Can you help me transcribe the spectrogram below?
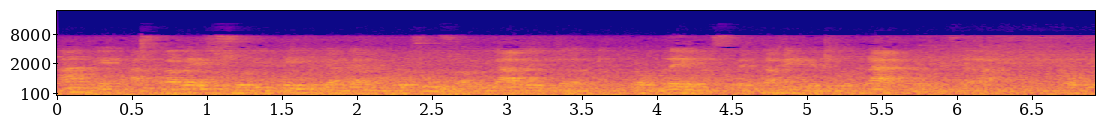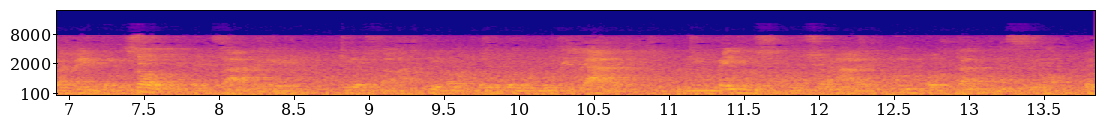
anche attraverso l'impegno che abbiamo profuso, al di là del problema strettamente burocratico che sarà ovviamente risolto, pensate che io stamattina ho dovuto modificare un impegno istituzionale importantissimo per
